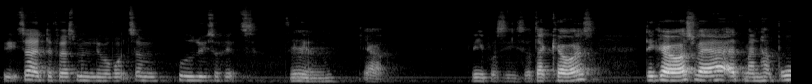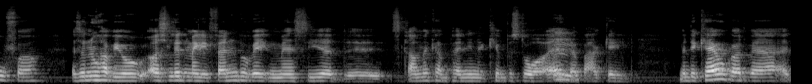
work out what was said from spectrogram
Fordi så er det først, man løber rundt som hovedløs og høns. Mm, ja, lige præcis. Og der kan også, det kan jo også være, at man har brug for... Altså nu har vi jo også lidt malet fanden på væggen med at sige, at øh, skræmmekampagnen er kæmpestor, og alt Mm. er bare galt. Men det kan jo godt være, at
